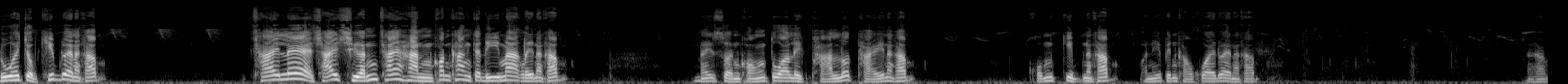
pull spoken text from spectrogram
ดูให้จบคลิปด้วยนะครับ ใช้แร่ใช้เฉือนใช้หั่นค่อนข้างจะดีมากเลยนะครับ ในส่วนของตัวเหล็กผานรถไถนะครับคมกิบนะครับ วันนี้เป็นเขาควายด้วยนะครับนะครับ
